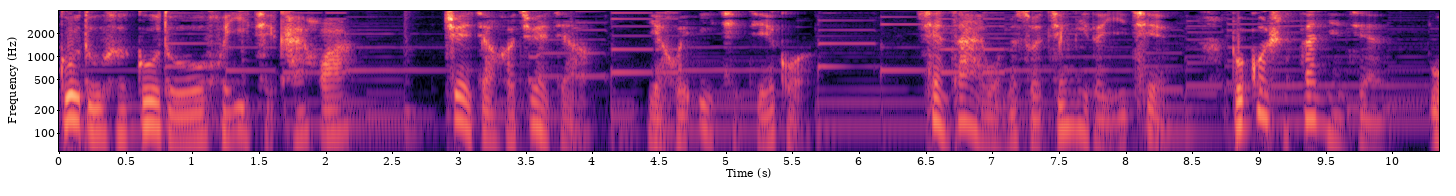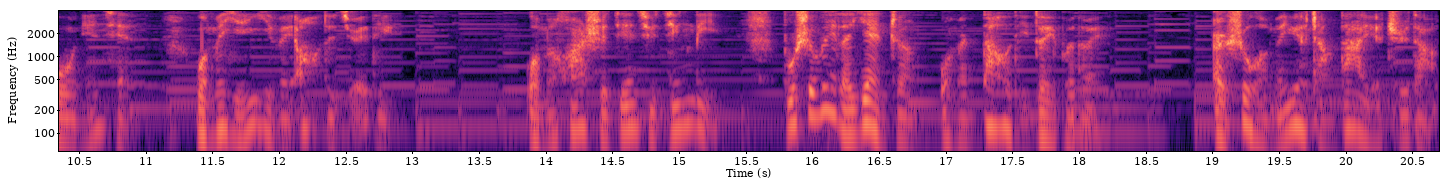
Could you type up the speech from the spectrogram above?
孤独和孤独会一起开花。倔强和倔强也会一起结果。现在我们所经历的一切，不过是三年前、五年前我们引以为傲的决定。我们花时间去经历，不是为了验证我们到底对不对，而是我们越长大越知道，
